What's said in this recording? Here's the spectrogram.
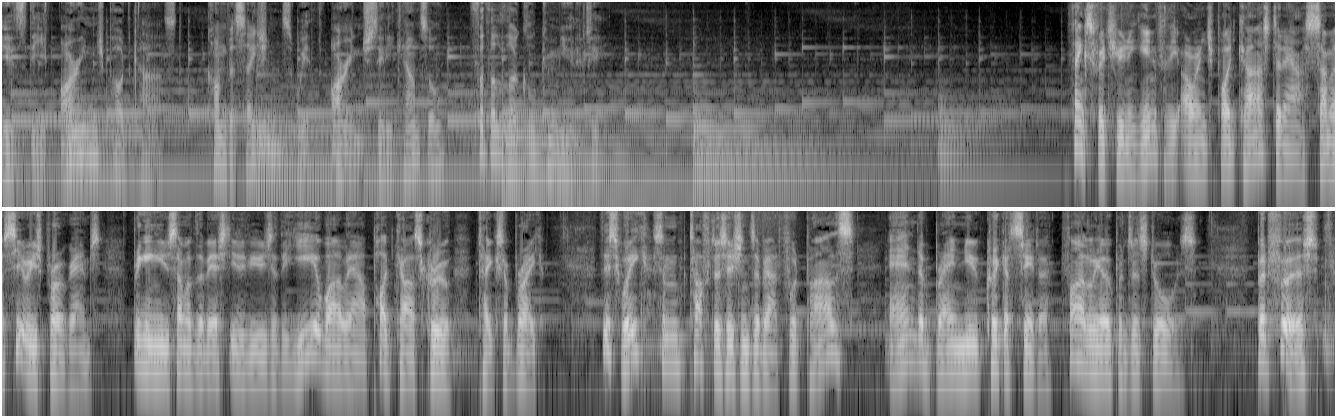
is the Orange Podcast conversations with Orange City Council for the local community. Thanks for tuning in for the Orange Podcast and our summer series programs, bringing you some of the best interviews of the year while our podcast crew takes a break. This week, some tough decisions about footpaths and a brand new cricket centre finally opens its doors. But first,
